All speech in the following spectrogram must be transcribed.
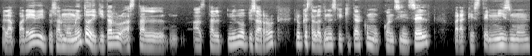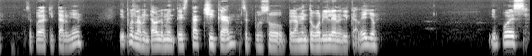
a la pared y pues al momento de quitarlo hasta el, hasta el mismo pizarrón, creo que hasta lo tienes que quitar como con cincel para que este mismo se pueda quitar bien. Y pues lamentablemente esta chica se puso pegamento gorila en el cabello. Y pues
